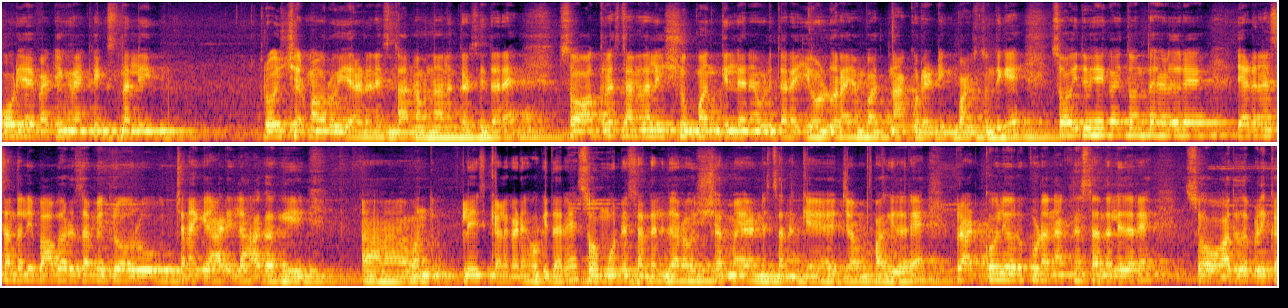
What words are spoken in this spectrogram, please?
ODI batting ರ್ಯಾಂಕಿಂಗ್ಸ್ನಲ್ಲಿ ರೋಹಿತ್ ಶರ್ಮಾ ಅವರು ಎರಡನೇ ಸ್ಥಾನವನ್ನು ಅಲಂಕರಿಸಿದ್ದಾರೆ. ಸೊ ಅಗ್ರ ಸ್ಥಾನದಲ್ಲಿ ಶುಭ್ಮನ್ ಗಿಲ್ಲೇನೆ ಉಳಿತಾರೆ ಏಳ್ನೂರ ಎಂಬತ್ನಾಲ್ಕು ರೇಟಿಂಗ್ ಪಾಯಿಂಟ್ಸ್ನೊಂದಿಗೆ ಸೊ ಇದು ಹೇಗಾಯಿತು ಅಂತ ಹೇಳಿದ್ರೆ, ಎರಡನೇ ಸ್ಥಾನದಲ್ಲಿ ಬಾಬರ್ ಅಜಮ್ ಇದ್ರು ಅವರು ಚೆನ್ನಾಗಿ ಆಡಿಲ್ಲ. ಹಾಗಾಗಿ ಒಂದು ಪ್ಲೇಸ್ ಕೆಳಗಡೆ ಹೋಗಿದ್ದಾರೆ. ಸೊ ಮೂರನೇ ಸ್ಥಾನದಲ್ಲಿದ್ದ ರೋಹಿತ್ ಶರ್ಮಾ ಎರಡನೇ ಸ್ಥಾನಕ್ಕೆ ಜಂಪ್ ಆಗಿದ್ದಾರೆ. ವಿರಾಟ್ ಕೊಹ್ಲಿ ಅವರು ಕೂಡ ನಾಲ್ಕನೇ ಸ್ಥಾನದಲ್ಲಿದ್ದಾರೆ. ಸೊ ಅದಾದ ಬಳಿಕ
